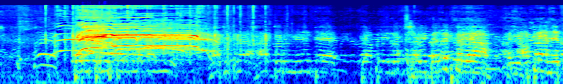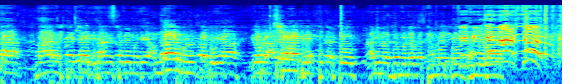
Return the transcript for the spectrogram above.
तरी तुम्ही सर्व लोकांनी माझी तुम्हाला हात जोडून विनंती आहे की आपली लोकशाही करूया आणि आपला नेता महाराष्ट्राच्या विधानसभेमध्ये आमदार म्हणून पाठवूया एवढा आशावाद व्यक्त करतो आणि माझं मनोगत थांबवतो. धन्यवाद.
